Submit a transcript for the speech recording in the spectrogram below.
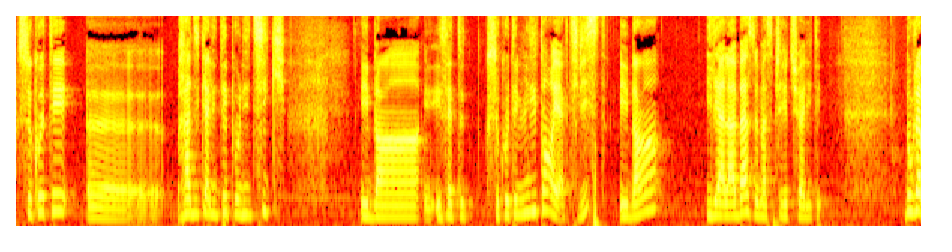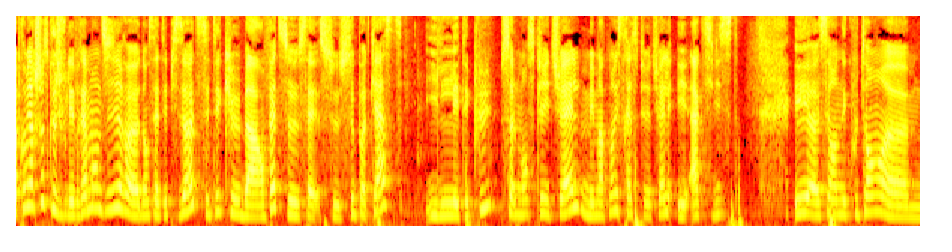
ce côté euh, radicalité politique et ben et cette ce côté militant et activiste, et ben il est à la base de ma spiritualité. Donc la première chose que je voulais vraiment dire euh, dans cet épisode, c'était que bah en fait ce, ce, ce podcast, il n'était plus seulement spirituel, mais maintenant il serait spirituel et activiste. Et euh, c'est en écoutant euh,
